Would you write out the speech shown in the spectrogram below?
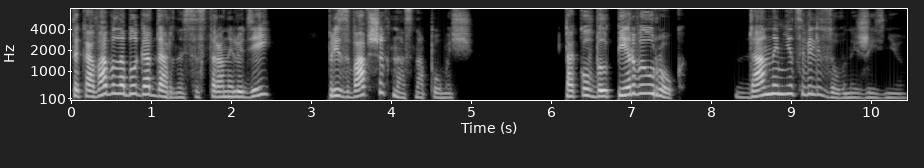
Такова была благодарность со стороны людей, призвавших нас на помощь. Таков был первый урок, данный мне цивилизованной жизнью.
